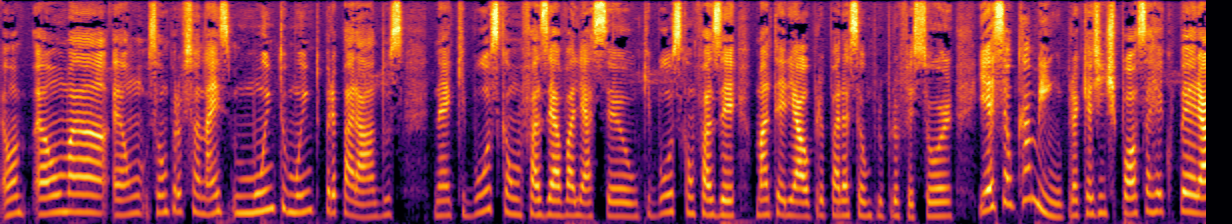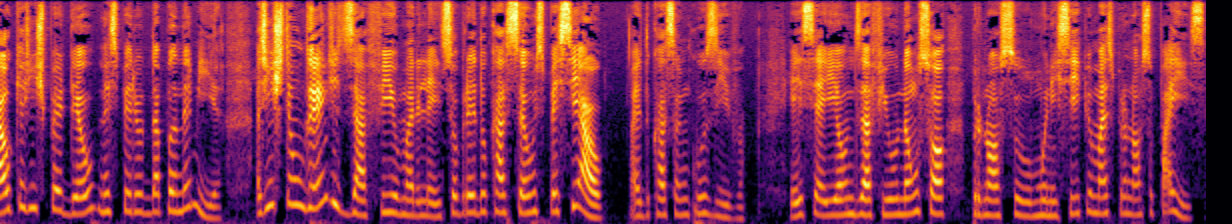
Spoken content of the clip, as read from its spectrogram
É uma, é uma é um, são profissionais muito, muito preparados, né, que buscam fazer avaliação, que buscam fazer material, preparação para o professor. E esse é o caminho para que a gente possa recuperar o que a gente perdeu nesse período da pandemia. A gente tem um grande desafio, Marilei, sobre a educação especial, a educação inclusiva. Esse aí é um desafio não só para o nosso município, mas para o nosso país.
